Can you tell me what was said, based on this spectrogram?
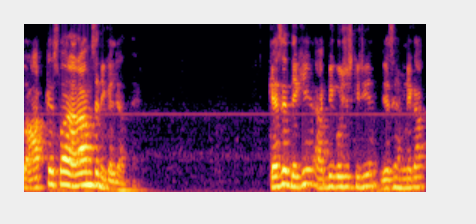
तो आपके स्वर आराम से निकल जाते हैं। कैसे? देखिए, आप भी कोशिश कीजिए। जैसे हमने कहा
